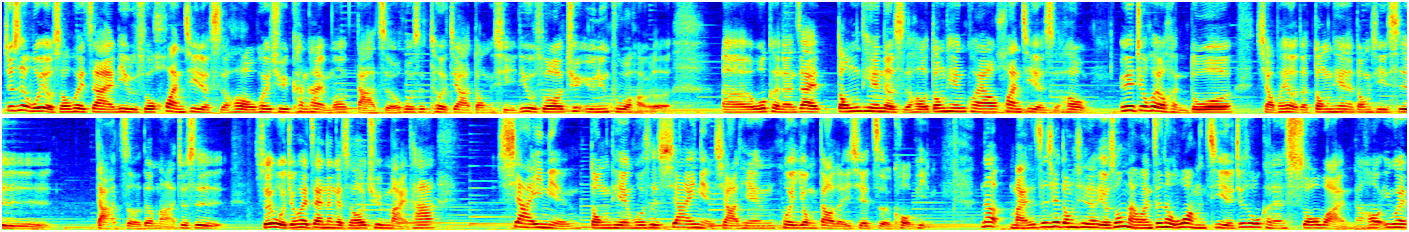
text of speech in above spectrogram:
就是我有时候会在，例如说换季的时候，会去看看有没有打折或是特价的东西，例如说去 Uniqlo 好了，呃，我可能在冬天的时候，冬天快要换季的时候。因为就会有很多小朋友的冬天的东西是打折的嘛，就是，所以我就会在那个时候去买他下一年冬天或是下一年夏天会用到的一些折扣品。那买的这些东西呢，有时候买完真的忘记了，就是我可能收完，然后因为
